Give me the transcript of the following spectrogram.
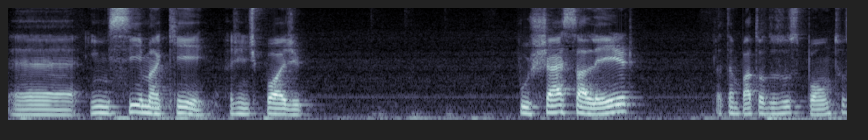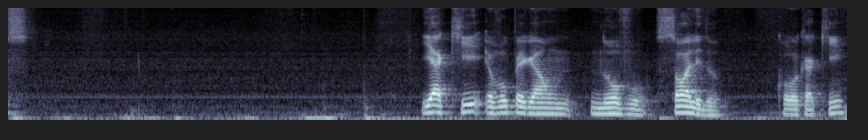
É, em cima aqui a gente pode puxar essa layer para tampar todos os pontos. E aqui eu vou pegar um novo sólido colocar aqui.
